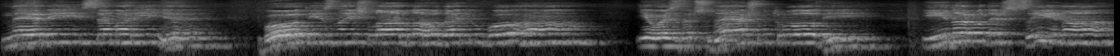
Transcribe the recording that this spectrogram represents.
не бійся, Маріє, бо ти знайшла благодать у Бога, і ось зачнеш у тробі, і народиш сина,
